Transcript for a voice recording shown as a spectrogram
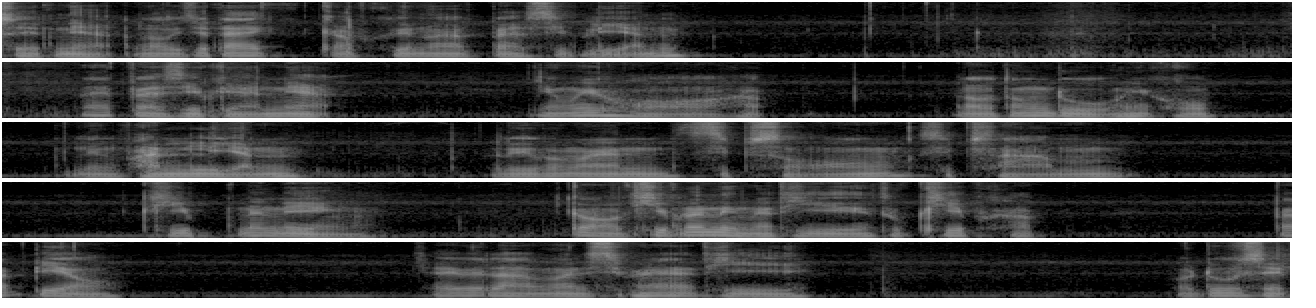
เสร็จเนี่ย เราจะได้กลับคืนมา 80 เหรียญได้ 80 เหรียญเนี่ย ยังไม่พอครับ เราต้องดูให้ครบ 1,000 เหรียญหรือประมาณ 12 13 คลิปนั่นเอง ก็คลิปละหนึ่งนาทีทุกคลิปครับ แป๊บเดียว ใช้เวลาประมาณ15นาทีพอดูเสร็จ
